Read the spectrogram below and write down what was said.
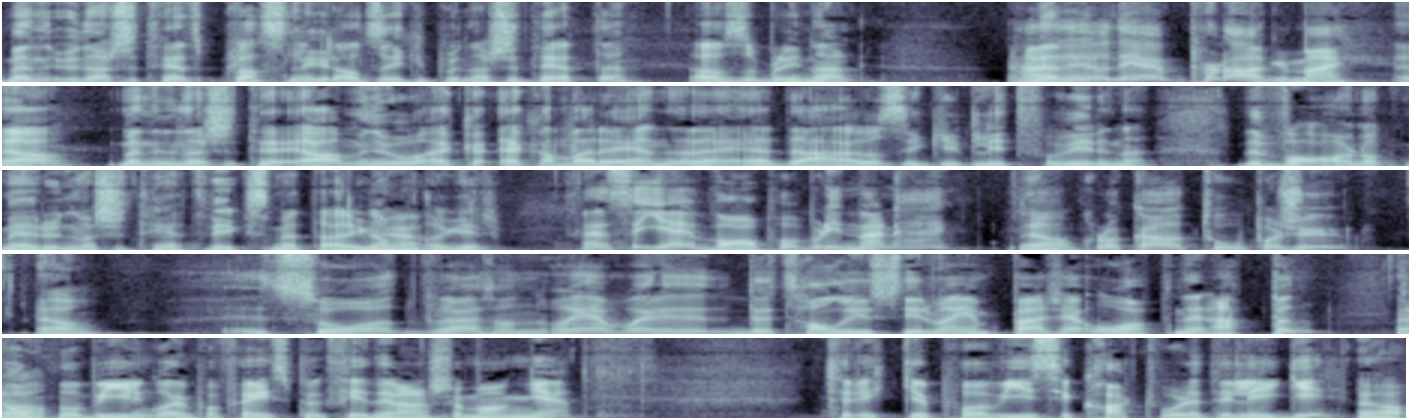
Men universitetsplassen ligger altså ikke på universitetet, altså Blindern. Ja, det, jo det plager meg. Ja, men, ja, men jo, jeg, jeg kan være enig i det. Det er jo sikkert litt forvirrende. Det var nok mer universitetsvirksomhet der i gamle Ja. dager. Ja, så jeg var på Blindern, jeg. Ja, Klokka to på sju. ja, Så var jeg sånn Og jeg bare detaljstyrer meg innpå her, så jeg åpner appen. Åpner mobilen, går inn på Facebook, finner arrangementet. Trykker på 'vis i kart' hvor dette ligger. ja,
